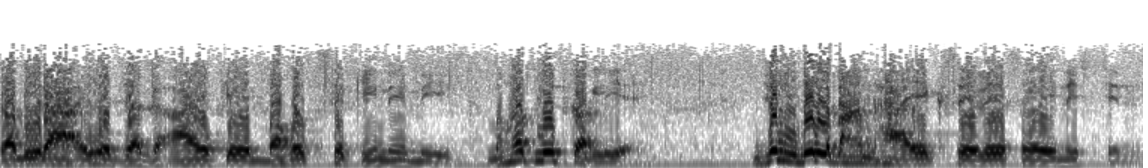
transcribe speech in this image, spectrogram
कबीरा ये जग आए के बहुत से कीने मीत। बहुत मीत कर लिए। जिन दिल बांधा, एक से वे सोए निश्चिंत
